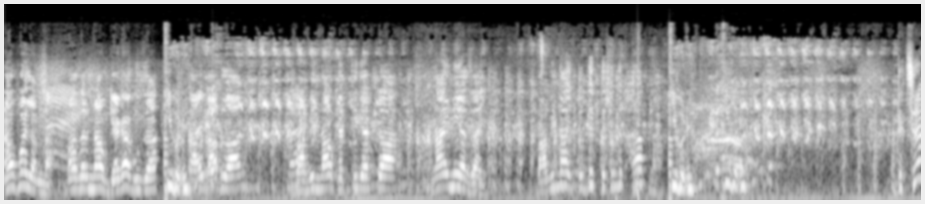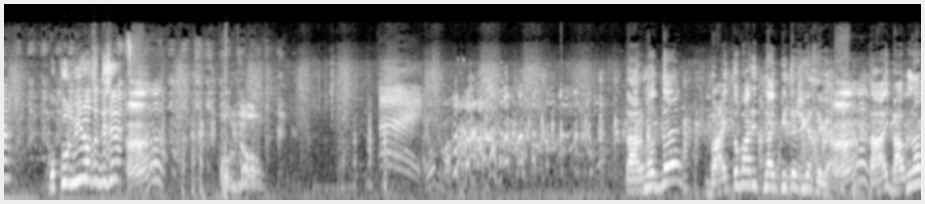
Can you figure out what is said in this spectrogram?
নাও পাইলাম না। বাজারে নাও গেগা গুজা। তাই ভাবলাম ভাবির নাও ক্ষেত থেকে একটা নাই নিয়ে যাই। বাবির নাই তো দেখতে শুনতে খারাপ না। দেখছে? ও কোন ভিড় ওজন দিছে? তার মধ্যে ভাই তো বাড়িতে নাই বিদেশ গেছে গা। তাই ভাবলাম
